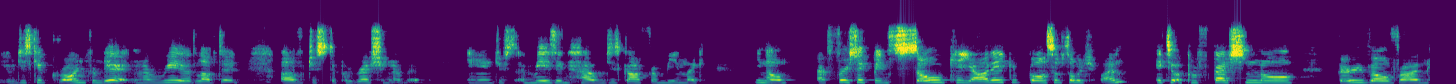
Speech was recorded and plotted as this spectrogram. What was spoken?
you just keep growing from there. And i really loved it of just the progression of it. And just amazing how we just got from being like you know our first week being so chaotic but also so much fun into a professional very well run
